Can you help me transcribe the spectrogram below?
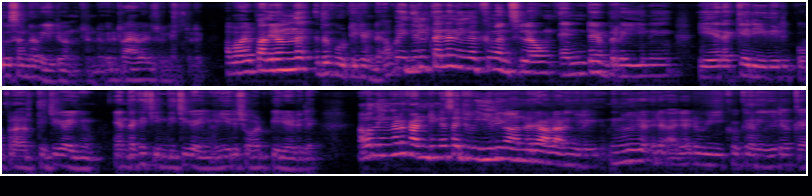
യൂസറിന്റെ റീൽ വന്നിട്ടുണ്ട് ഒരു ട്രാവൽ റിലേറ്റഡ് അപ്പോൾ അവർ പതിനൊന്ന് ഇത് കൂട്ടിയിട്ടുണ്ട്. അപ്പോൾ ഇതിൽ തന്നെ നിങ്ങൾക്ക് മനസ്സിലാവും എന്റെ ബ്രെയിന് ഏതൊക്കെ രീതിയിൽ ഇപ്പോൾ പ്രവർത്തിച്ചു കഴിഞ്ഞു എന്തൊക്കെ ചിന്തിച്ചു കഴിഞ്ഞു ഈ ഒരു ഷോർട്ട് പീരീഡിൽ അപ്പോൾ നിങ്ങൾ കണ്ടിന്യൂസ് ആയിട്ട് റീൽ കാണുന്ന ഒരാളാണെങ്കിൽ നിങ്ങൾ ഒരു ഒരു വീക്കൊക്കെ റീലൊക്കെ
